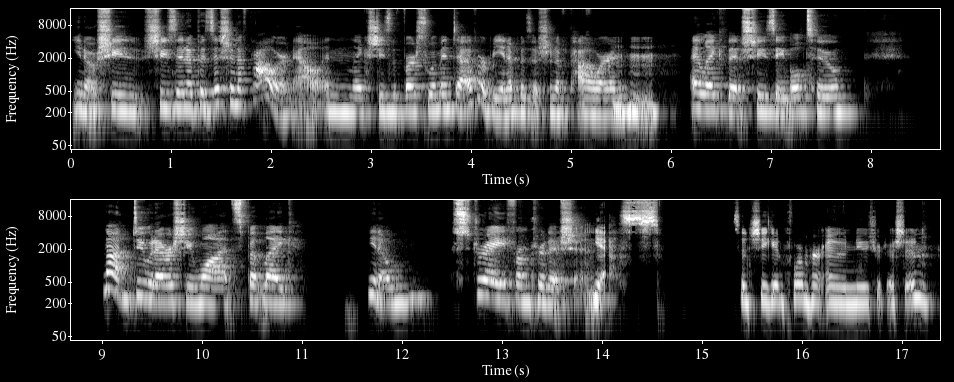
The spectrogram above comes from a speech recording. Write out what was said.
you know, she she's in a position of power now and like she's the first woman to ever be in a position of power and Mhm. I like that she's able to not do whatever she wants, but like, you know, stray from tradition. Yes. Since she can form her own new tradition.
